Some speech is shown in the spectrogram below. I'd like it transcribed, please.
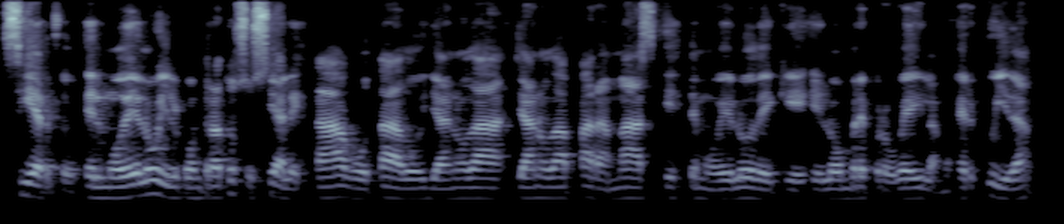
Cierto, el modelo y el contrato social está agotado, ya no da, ya no da para más este modelo de que el hombre provee y la mujer cuida.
